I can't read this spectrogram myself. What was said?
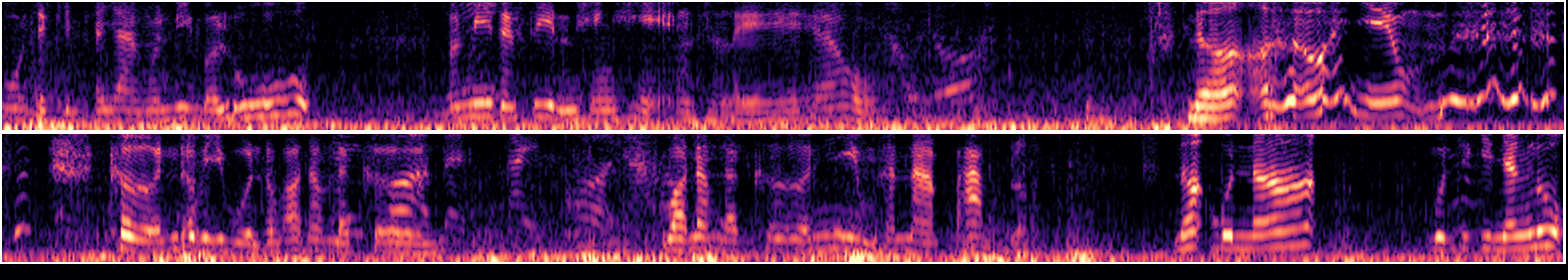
โอ้จะกินกระย่างมันมีบ่ลูกมันมีแต่สิ้นแห้งๆหั้นแล้วเอาเนาะ เนอะโอ้ยยิ้มเขินเด้อมีบุญเอาเว่าน้ำละเขินแบบไก่ทอพ่อนะเว่านำละเคินยิ้มหันหน้าปั๊บเลยเนาะบุญเนาะบุญสิกินยังลูก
